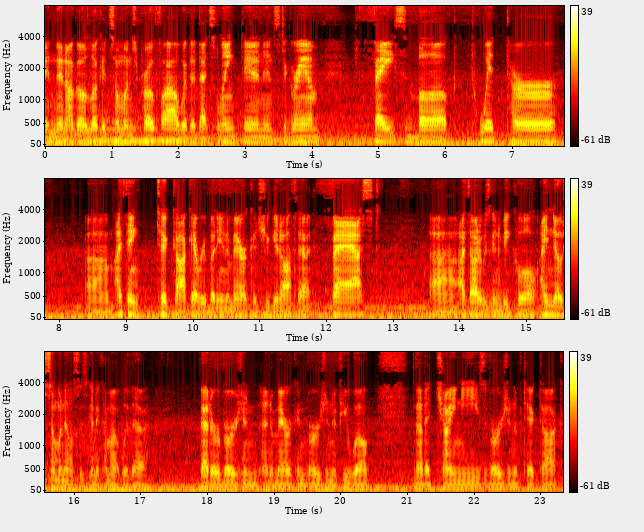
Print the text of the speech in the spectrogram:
and then I'll go look at someone's profile, whether that's LinkedIn, Instagram, Facebook, Twitter. Um, I think TikTok, everybody in America should get off that fast. Uh, I thought it was going to be cool. I know someone else is going to come up with a better version, an American version, if you will, not a Chinese version of TikTok.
